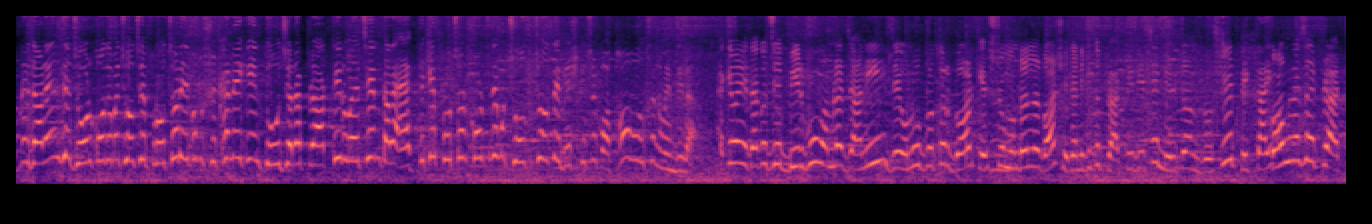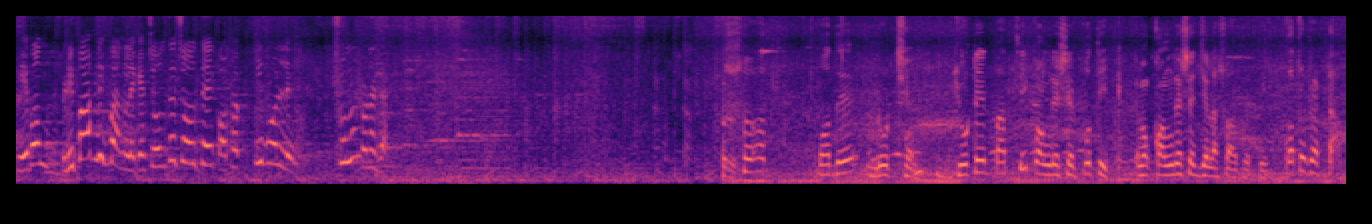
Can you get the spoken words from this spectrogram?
আপনি জানেন যে জোর কদমে চলছে প্রচার এবং সেখানে কিন্তু যারা প্রার্থী রয়েছেন তারা এক থেকে প্রচার করছেন এবং চলতে চলতে বেশ কিছু কথাও বলছেন ওয়েন্দিলা একেবারে দেখো যে বীরভূম আমরা জানি যে অনুব্রতর গড় কেষ্টমণ্ডলের গড় সেখানে কিন্তু প্রার্থী দিয়েছে মিল্টন রশিদ তাই। কংগ্রেসের প্রার্থী এবং রিপাবলিক বাংলাকে চলতে চলতে কথা কি বললেন? শুনুন। শোনা যাক। সব পদে লড়ছেন জোটের প্রার্থী কংগ্রেসের প্রতীক এবং কংগ্রেসের জেলা সভাপতি। কতটা টাফ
